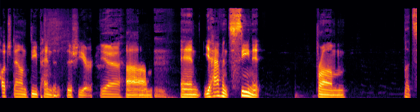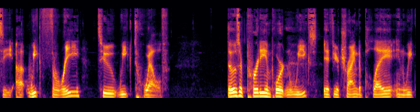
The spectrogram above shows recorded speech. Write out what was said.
Touchdown dependent this year. Yeah. Um, and you haven't seen it from let's see uh, week three to week 12 those are pretty important weeks if you're trying to play in week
